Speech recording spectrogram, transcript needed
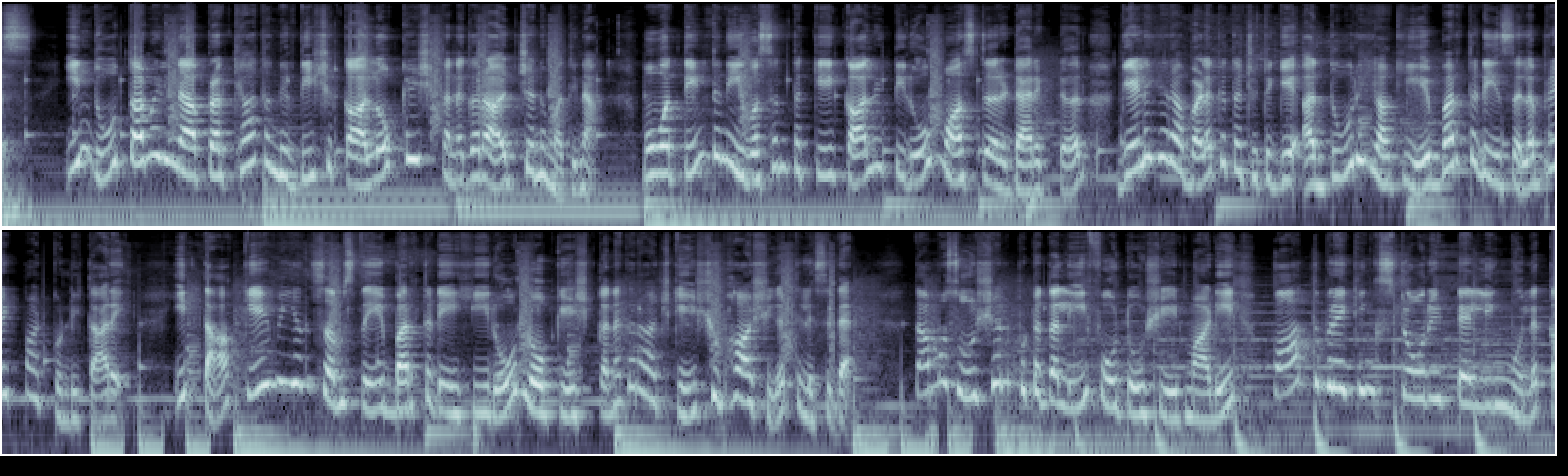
ಎಸ್ ಇಂದು ತಮಿಳಿನ ಪ್ರಖ್ಯಾತ ನಿರ್ದೇಶಕ ಲೋಕೇಶ್ ಕನಗರ ಜನ್ಮದಿನ. ಮೂವತ್ತೆಂಟನೇ ವಸಂತಕ್ಕೆ ಕಾಲಿಟ್ಟಿರೋ ಮಾಸ್ಟರ್ ಡೈರೆಕ್ಟರ್ ಗೆಳೆಯರ ಬಳಗದ ಜೊತೆಗೆ ಅದ್ದೂರಿಯಾಗಿಯೇ ಬರ್ತ್ಡೇ ಸೆಲೆಬ್ರೇಟ್ ಮಾಡಿಕೊಂಡಿದ್ದಾರೆ. ಇತ್ತ ಕೆವಿಎನ್ ಸಂಸ್ಥೆ ಬರ್ತ್ಡೇ ಹೀರೋ ಲೋಕೇಶ್ ಕನಗರಾಜ್ಗೆ ಶುಭಾಶಯ ತಿಳಿಸಿದೆ. ತಮ್ಮ ಸೋಷಿಯಲ್ ಪುಟದಲ್ಲಿ ಫೋಟೋ ಶೇರ್ ಮಾಡಿ ಪಾತ್ ಬ್ರೇಕಿಂಗ್ ಸ್ಟೋರಿ ಟೆಲ್ಲಿಂಗ್ ಮೂಲಕ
